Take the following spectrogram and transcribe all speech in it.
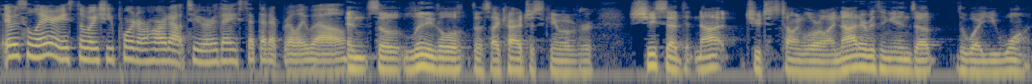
it was hilarious the way she poured her heart out to her. They set that up really well. And so Lenny, the, the psychiatrist, came over. She said that not she was just telling Lorelai, not everything ends up the way you want.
